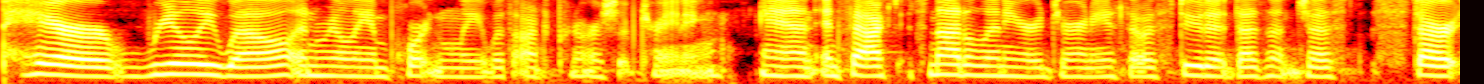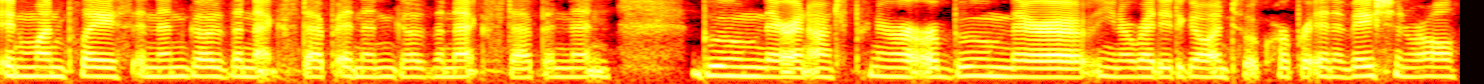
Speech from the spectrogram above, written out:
pair really well and really importantly with entrepreneurship training. And in fact, it's not a linear journey. So a student doesn't just start in one place and then go to the next step and then go to the next step and then boom, they're an entrepreneur or boom, they're you know ready to go into a corporate innovation role.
